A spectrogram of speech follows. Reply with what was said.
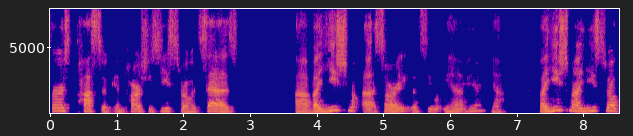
first pasuk in Parshas Yisro, it says, uh, "Vayishma." Uh, sorry, let's see what we have here. Yeah, "Vayishma Yisro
